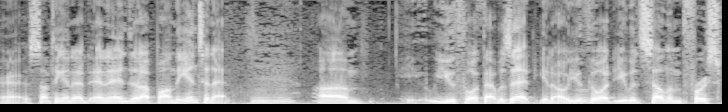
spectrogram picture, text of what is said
uh, something, and it, and it ended up on the internet, um, you thought that was it. You know, you thought you would sell them first,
